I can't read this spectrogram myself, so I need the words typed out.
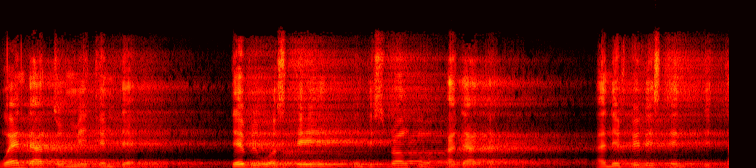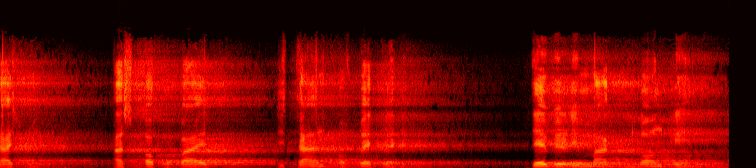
went down to meet him there. David was staying in the stronghold Adata, and a Philistine detachment has occupied the town of Bethlehem. David remarked longing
